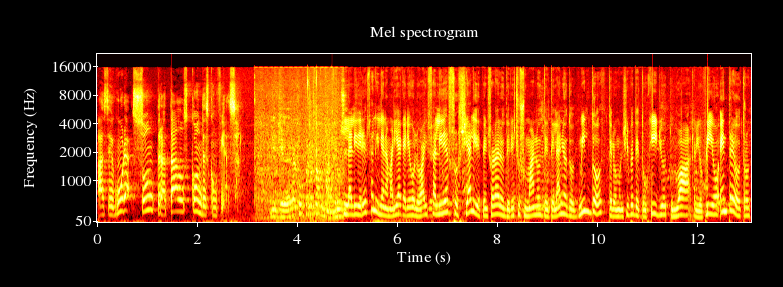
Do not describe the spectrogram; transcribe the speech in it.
asegura son tratados con desconfianza. La lideresa Liliana María Gallego Loaiza, líder social y defensora de los derechos humanos desde el año 2002 de los municipios de Trujillo, Tuluá, Río Frío, entre otros,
